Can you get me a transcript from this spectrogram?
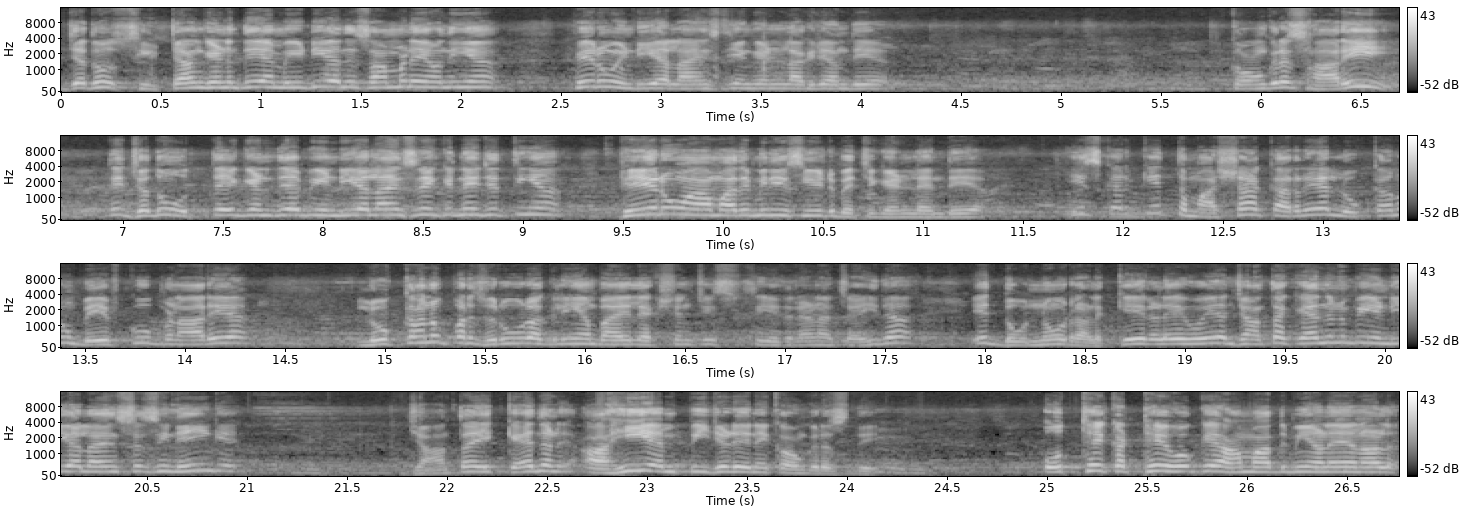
ਜਦੋਂ ਸੀਟਾਂ ਗਿਣਦੇ ਆ ਮੀਡੀਆ ਦੇ ਸਾਹਮਣੇ ਆਉਂਦੀਆਂ, ਫਿਰ ਉਹ ਇੰਡੀਆ ਅਲਾਈਅੰਸ ਦੀਆਂ ਗਿਣਨ ਲੱਗ ਜਾਂਦੇ ਆ। ਕਾਂਗਰਸ ਹਾਰੀ ਤੇ ਜਦੋਂ ਉੱਤੇ ਗਿਣਦੇ ਆ ਵੀ ਇੰਡੀਆ ਅਲਾਈਅੰਸ ਨੇ ਕਿੰਨੇ ਜਿੱਤੀਆਂ, ਫਿਰ ਉਹ ਆਮ ਆਦਮੀ ਦੀ ਸੀਟ ਵਿੱਚ ਗਿਣ ਲੈਂਦੇ ਆ। ਇਸ ਕਰਕੇ ਤਮਾਸ਼ਾ ਕਰ ਰਿਹਾ, ਲੋਕਾਂ ਨੂੰ ਬੇਵਕੂਫ ਬਣਾ ਰਿਹਾ। ਲੋਕਾਂ ਨੂੰ ਪਰ ਜ਼ਰੂਰ ਅਗਲੀਆਂ ਬਾਈ ਇਲੈਕਸ਼ਨ 'ਚ ਸੇਧ ਰਹਿਣਾ ਚਾਹੀਦਾ। ਇਹ ਦੋਨੋਂ ਰਲ ਕੇ ਰਲੇ ਹੋਏ ਆ, ਜਾਂ ਤਾਂ ਕਹਿ ਦੇਣ ਵੀ ਇੰਡੀਆ ਅਲਾਈਅੰਸ ਅਸੀਂ ਨਹੀਂ ਗਏ, ਜਾਂ ਤਾਂ ਇਹ ਕਹਿ ਦੇਣ ਆਹੀ ਐਮਪੀ ਜਿਹੜੇ ਨੇ ਕਾਂਗਰਸ ਦੇ, ਉੱਥੇ ਇਕੱਠੇ ਹੋ ਕੇ ਆਮ ਆਦਮੀ ਵਾਲਿਆਂ ਨਾਲ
